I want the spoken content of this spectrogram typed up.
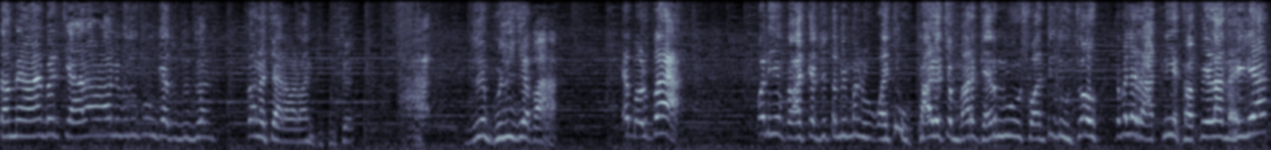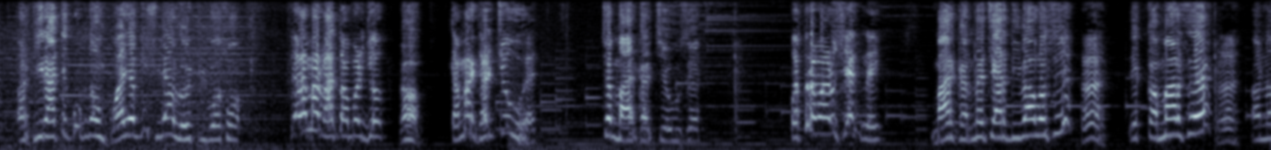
તમે આ ભાઈ ચારા વાળા ને બધું કોણ કહેતું હતું તને? કોનો ચાર વાળવાનું કીધું છે? જે ભૂલી ગયા પા એ બળુબા પણ એ વાત કરજો તમે મને અહીંથી ઉઠાડ્યો છે મારા ઘેર હું શાંતિથી ઊંચો તમે રાતની થપેડા નહીં લ્યા અડધી રાતે કોક ના ઊંઘવા જાવ કે શું લ્યા લોહી પીવો છો? પેલા માર વાતો પડજો તમાર ઘર કેવું હે ચમ માર ઘર કેવું છે? પત્ર વાળું છે કે નહીં? માર ઘરના ચાર દિવાલો છે એક કમાળ છે અને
